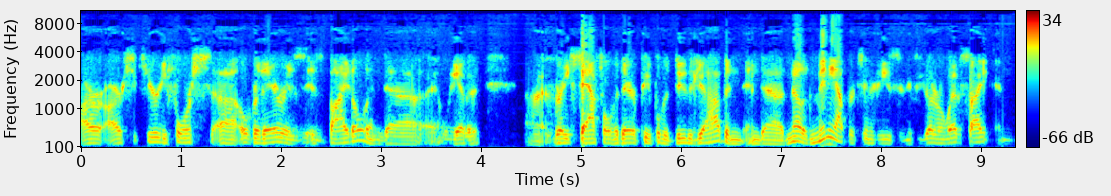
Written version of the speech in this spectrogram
our our security force uh, over there is is vital, and, and we have a uh, great staff over there, people that do the job, and, and uh, no, many opportunities. And if you go to our website and,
